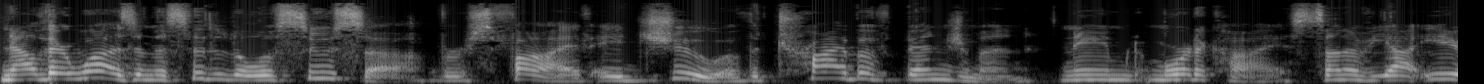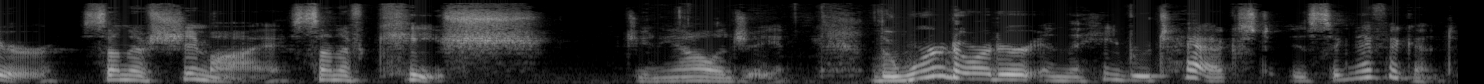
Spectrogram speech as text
Now there was in the citadel of Susa, verse 5, a Jew of the tribe of Benjamin named Mordecai, son of Yair, son of Shimei, son of Kish. Genealogy. The word order in the Hebrew text is significant.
